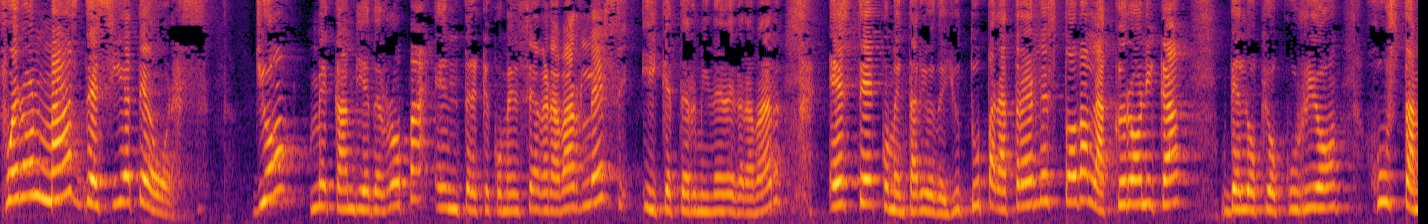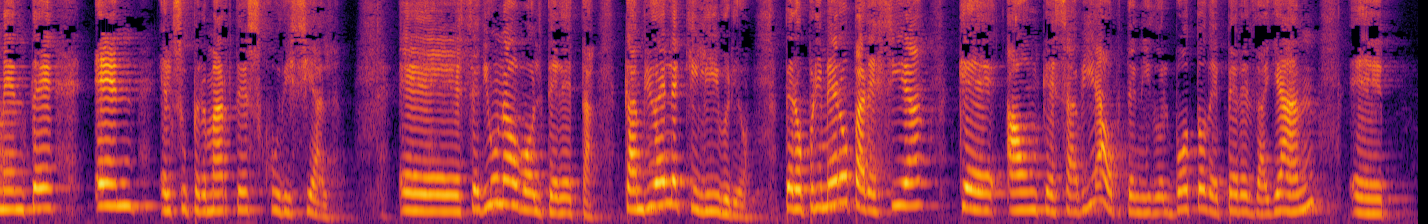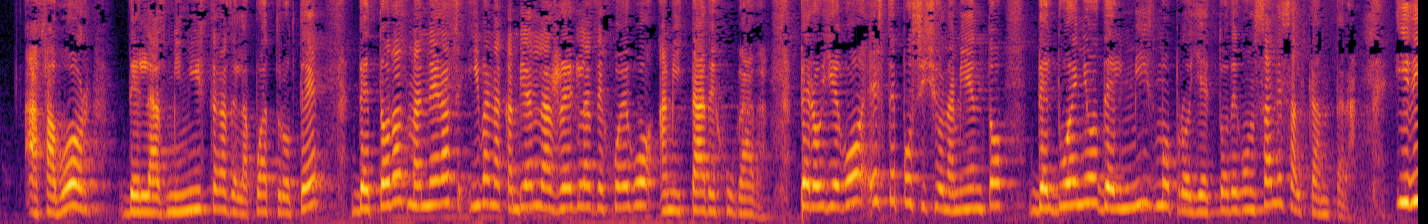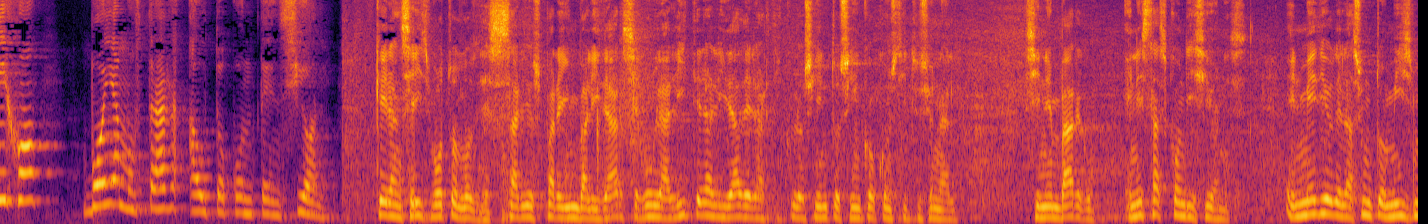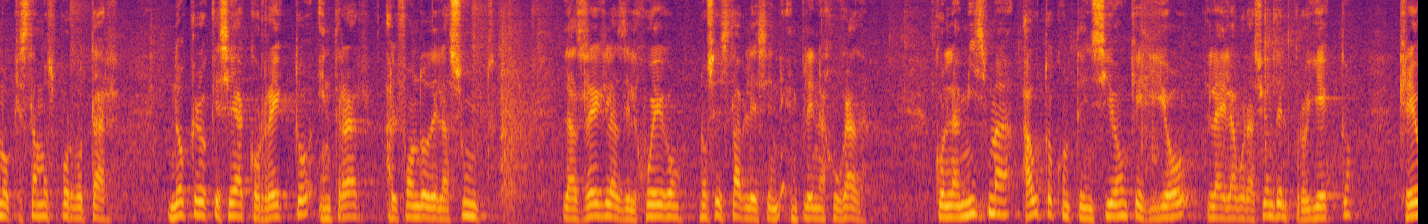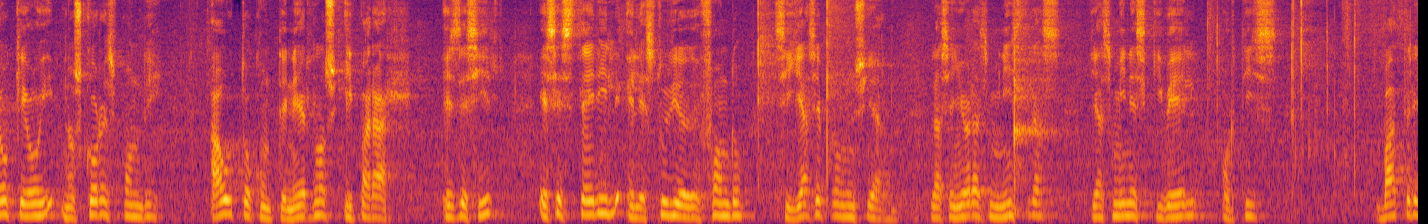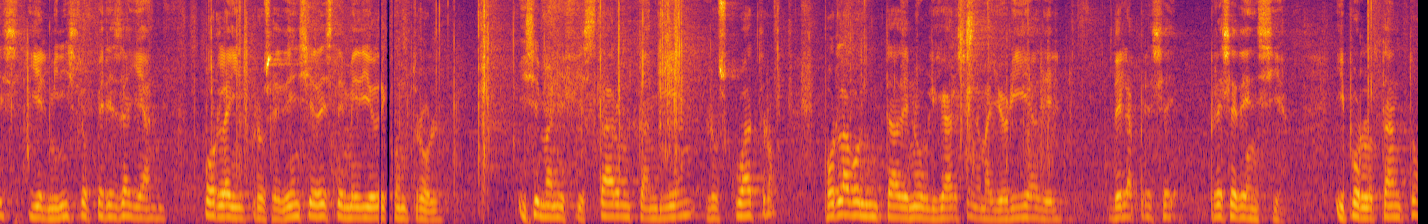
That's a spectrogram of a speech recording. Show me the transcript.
Fueron más de siete horas. Yo me cambié de ropa entre que comencé a grabarles y que terminé de grabar este comentario de YouTube para traerles toda la crónica de lo que ocurrió justamente en el supermartes judicial. Eh, se dio una voltereta, cambió el equilibrio, pero primero parecía que aunque se había obtenido el voto de Pérez Dayán, eh, a favor de las ministras de la 4T, de todas maneras iban a cambiar las reglas de juego a mitad de jugada. Pero llegó este posicionamiento del dueño del mismo proyecto, de González Alcántara, y dijo, voy a mostrar autocontención. Que eran seis votos los necesarios para invalidar según la literalidad del artículo 105 constitucional. Sin embargo, en estas condiciones, en medio del asunto mismo que estamos por votar, no creo que sea correcto entrar al fondo del asunto. Las reglas del juego no se establecen en plena jugada. Con la misma autocontención que guió la elaboración del proyecto, creo que hoy nos corresponde autocontenernos y parar. Es decir, es estéril el estudio de fondo si ya se pronunciaron las señoras ministras Yasmín Esquivel, Ortiz, Batres y el ministro Pérez Dayán por la improcedencia de este medio de control y se manifestaron también los cuatro por la voluntad de no obligarse en la mayoría de la precedencia y por lo tanto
